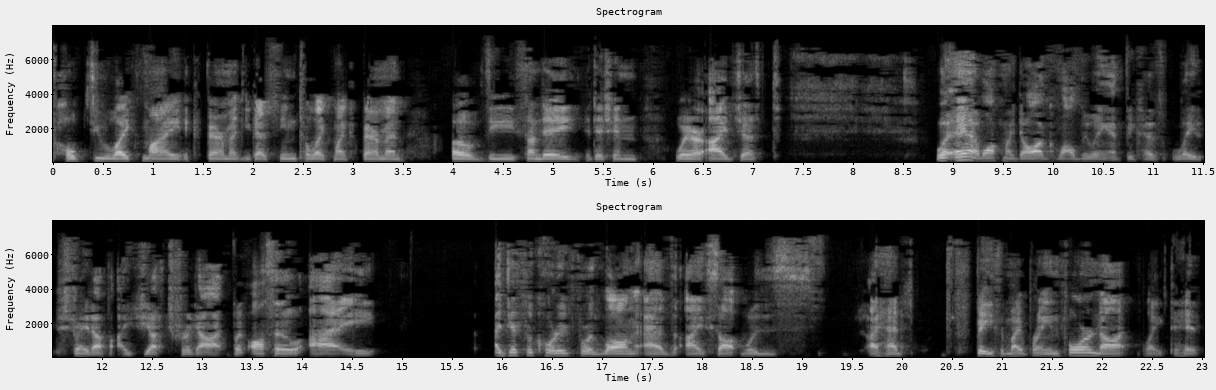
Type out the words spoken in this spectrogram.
hope you like my experiment. You guys seem to like my experiment of the Sunday edition where I just well, A, I walk my dog while doing it because late straight up I just forgot. But also I I just recorded for as long as I thought was I had space in my brain for, not like to hit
